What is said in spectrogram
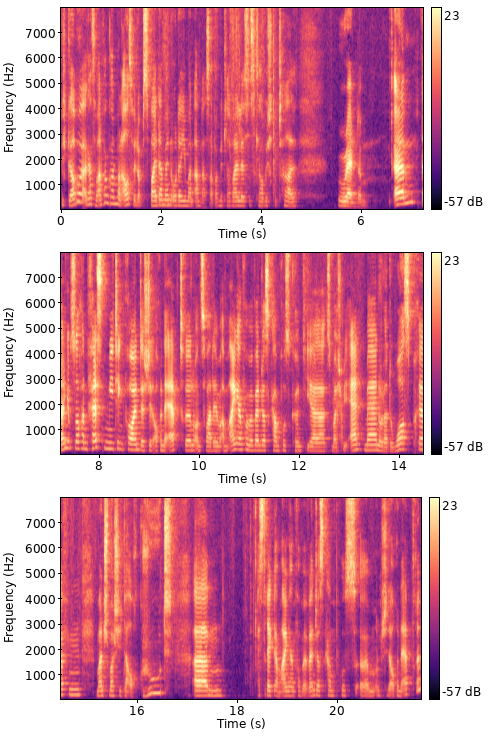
Ich glaube, ganz am Anfang konnte man auswählen, ob Spider-Man oder jemand anders. Aber mittlerweile ist es, glaube ich, total random. Ähm, dann gibt es noch einen festen Meeting Point, der steht auch in der App drin. Und zwar dem, am Eingang vom Avengers Campus könnt ihr zum Beispiel Ant-Man oder The Wasp treffen. Manchmal steht da auch Groot. Ähm, ist direkt am Eingang vom Avengers Campus ähm, und steht auch in der App drin.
